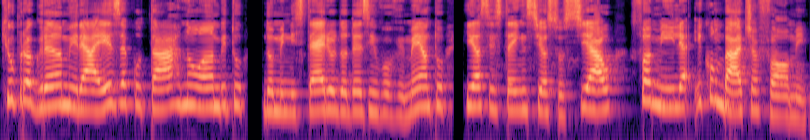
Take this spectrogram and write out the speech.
que o programa irá executar no âmbito do Ministério do Desenvolvimento e Assistência Social, Família e Combate à Fome.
